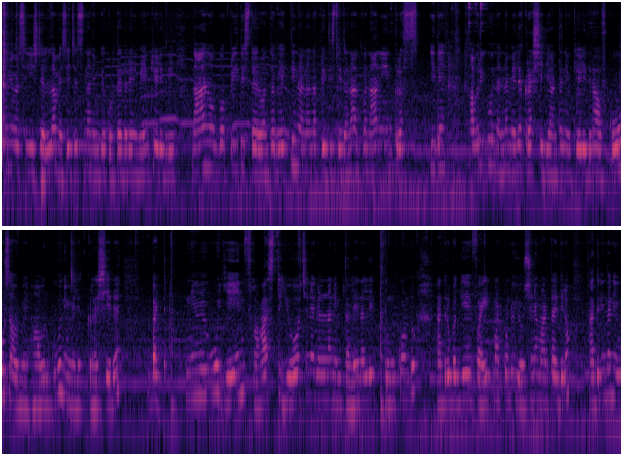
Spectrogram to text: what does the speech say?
ಯೂನಿವರ್ಸಿ ಇಷ್ಟೆಲ್ಲ ಮೆಸೇಜಸ್ನ ನಿಮಗೆ ಕೊಡ್ತಾ ಇದ್ದಾರೆ ನೀವೇನು ಕೇಳಿದ್ರಿ? ನಾನು ಒಬ್ಬ ಪ್ರೀತಿಸ್ತಾ ಇರುವಂಥ ವ್ಯಕ್ತಿ ನನ್ನನ್ನು ಪ್ರೀತಿಸ್ತಿದ್ದಾನ? ಅಥವಾ ನಾನು ಏನು ಕ್ರಸ್ ಇದೆ? ಅವರಿಗೂ ನನ್ನ ಮೇಲೆ ಕ್ರಶ್ ಇದೆಯಾ ಅಂತ ನೀವು ಕೇಳಿದ್ದೀರಾ? ಅಫ್ಕೋರ್ಸ್ ಅವ್ರ ಮೇ ಅವ್ರಿಗೂ ನಿಮ್ಮ ಮೇಲೆ ಕ್ರಶ್ ಇದೆ. ಬಟ್ ನೀವು ಏನು ಫಾಸ್ಟ್ ಯೋಚನೆಗಳನ್ನ ನಿಮ್ಮ ತಲೆಯಲ್ಲಿ ತುಂಬಿಕೊಂಡು ಅದ್ರ ಬಗ್ಗೆ ಫೈಟ್ ಮಾಡಿಕೊಂಡು ಯೋಚನೆ ಮಾಡ್ತಾ ಇದ್ದೀರೋ, ಅದರಿಂದ ನೀವು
